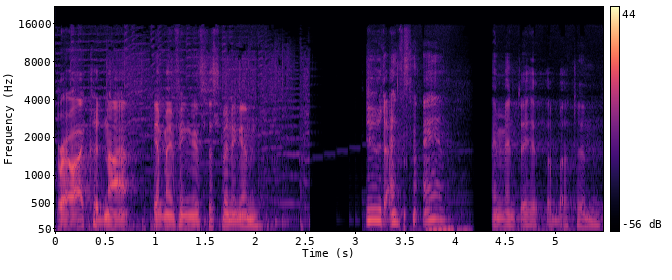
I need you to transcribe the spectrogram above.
Bro, I could not get my fingers to spin again. Dude, I, I, I meant to hit the button.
